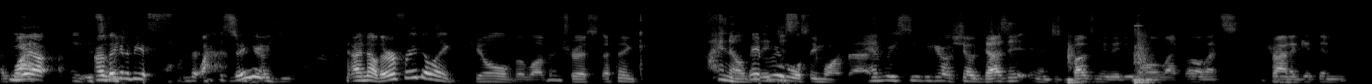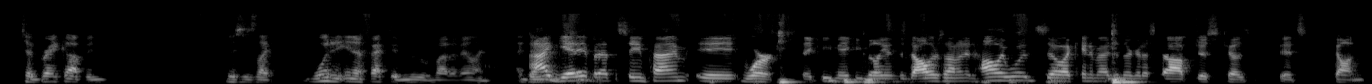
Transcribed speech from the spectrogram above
Like why? Yeah, like, are so they going to be? Why do They, superheroes do that? I know they're afraid to like kill the love interest. I think I know, but maybe it maybe just, we'll see more of that. every superhero show does it, and it just bugs me. They do the whole like, oh, let's try to get them to break up, and this is like, what an ineffective move by the villain. don't I get it, but at the same time, it works. They keep making billions of dollars on it in Hollywood, so I can't imagine they're going to stop just because it's done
